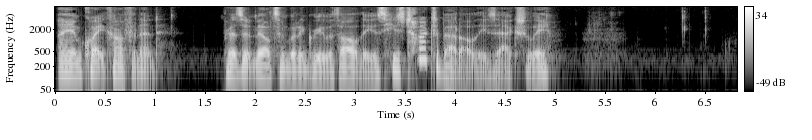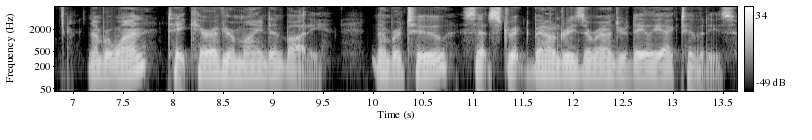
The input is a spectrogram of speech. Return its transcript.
I am quite confident President Nelson would agree with all these. He's talked about all these, actually. Number one, take care of your mind and body. Number two, set strict boundaries around your daily activities.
